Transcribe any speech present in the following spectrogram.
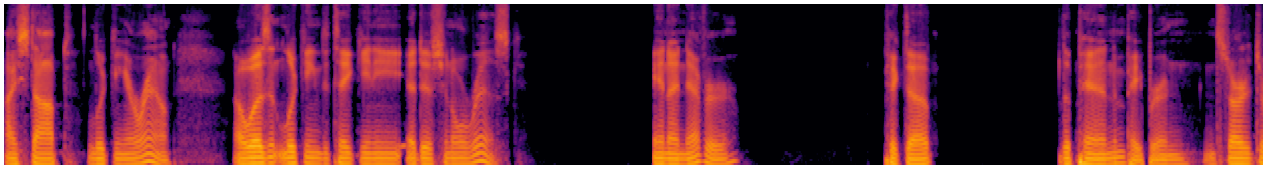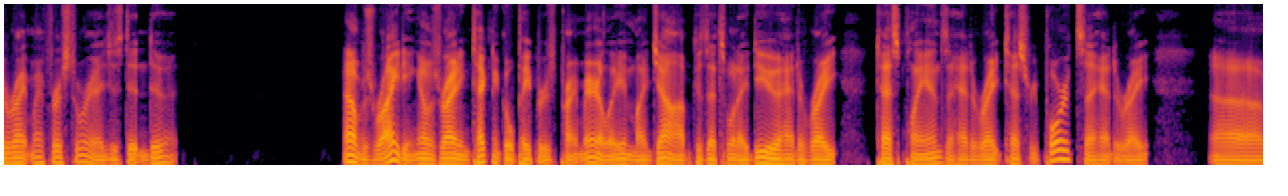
I stopped looking around. I wasn't looking to take any additional risk. And I never picked up the pen and paper and, and started to write my first story. I just didn't do it. I was writing. I was writing technical papers primarily in my job because that's what I do. I had to write test plans. I had to write test reports. I had to write uh,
